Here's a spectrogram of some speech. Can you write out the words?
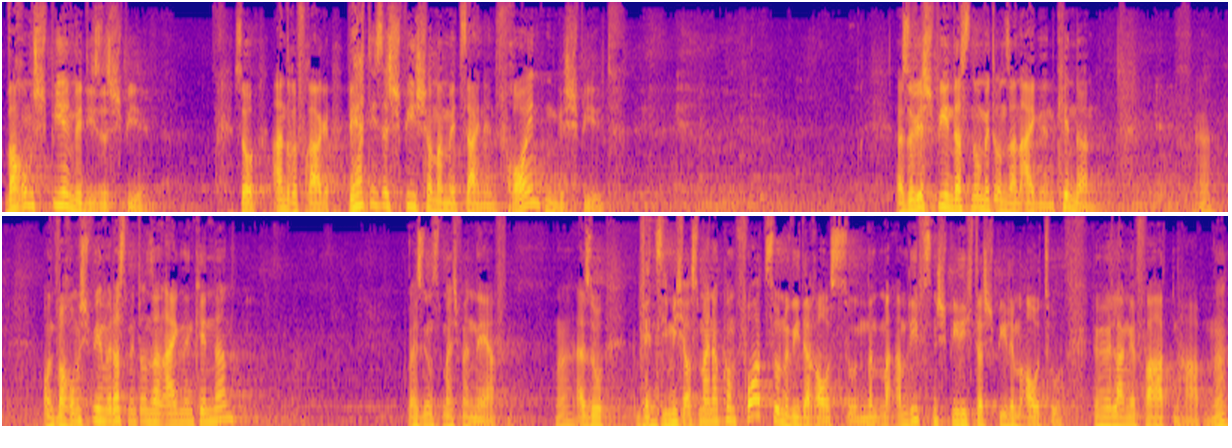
Warum spielen wir dieses Spiel? So, andere Frage. Wer hat dieses Spiel schon mal mit seinen Freunden gespielt? Also wir spielen das nur mit unseren eigenen Kindern. Ja? Und warum spielen wir das mit unseren eigenen Kindern? Weil sie uns manchmal nerven. Ne? Also, wenn sie mich aus meiner Komfortzone wieder raustun, am liebsten spiele ich das Spiel im Auto, wenn wir lange Fahrten haben. Ne?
